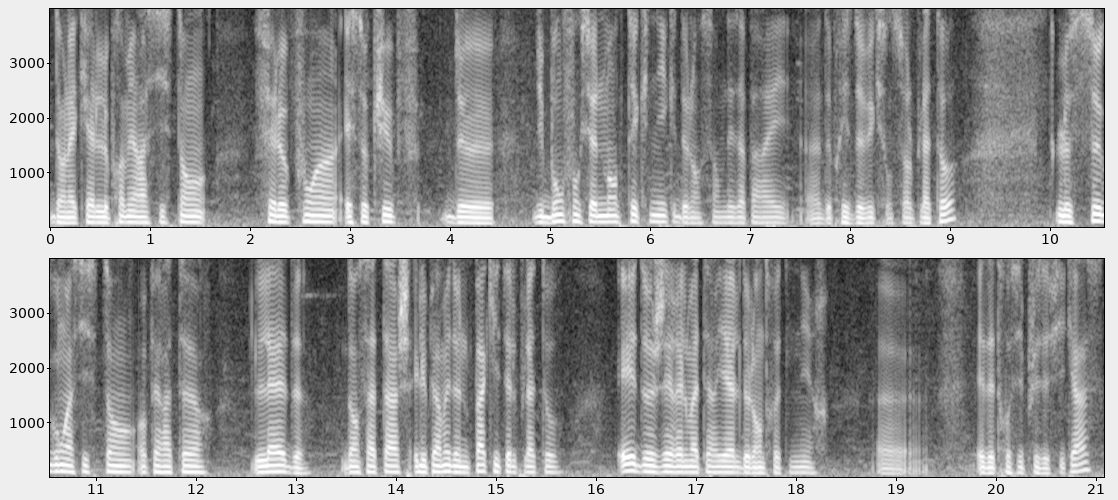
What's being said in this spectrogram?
dans laquelle le premier assistant fait le point et s'occupe de, du bon fonctionnement technique de l'ensemble des appareils euh, de prise de vue qui sont sur le plateau. Le second assistant opérateur l'aide dans sa tâche et lui permet de ne pas quitter le plateau et de gérer le matériel, de l'entretenir euh, et d'être aussi plus efficace.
